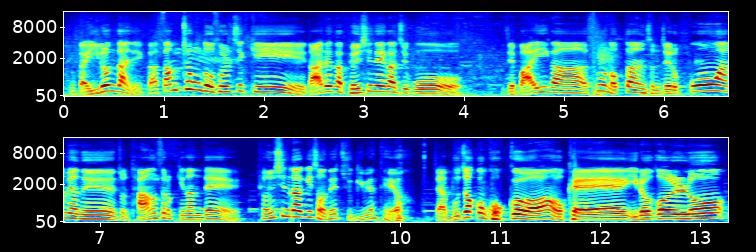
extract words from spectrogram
그러니까 이런다니까? 쌈총도 솔직히 나르가 변신해가지고 이제 마이가 수은 없다는 전제로 뽕 하면은 좀 당황스럽긴 한데 변신하기 전에 죽이면 돼요. 자 무조건 곡궁. 오케이. 이러걸로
